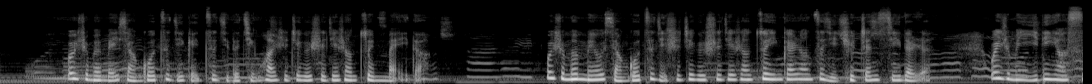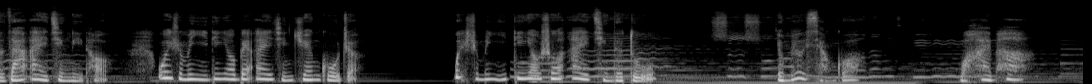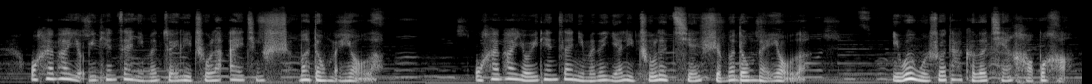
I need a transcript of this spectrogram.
为什么没想过自己给自己的情话是这个世界上最美的？为什么没有想过自己是这个世界上最应该让自己去珍惜的人？为什么一定要死在爱情里头？为什么一定要被爱情眷顾着？为什么一定要说爱情的毒？有没有想过？我害怕，我害怕有一天在你们嘴里除了爱情什么都没有了。我害怕有一天在你们的眼里除了钱什么都没有了。你问我说大可乐钱好不好？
